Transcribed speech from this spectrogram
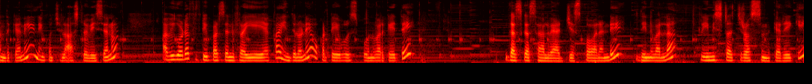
అందుకని నేను కొంచెం లాస్ట్లో వేసాను అవి కూడా ఫిఫ్టీ పర్సెంట్ ఫ్రై అయ్యాక ఇందులోనే ఒక టేబుల్ స్పూన్ వరకు అయితే గసగసాలు యాడ్ చేసుకోవాలండి. దీనివల్ల క్రీమీ స్ట్రక్చర్ వస్తుంది కర్రీకి.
